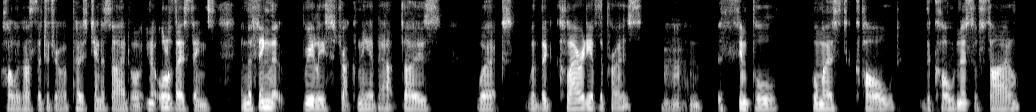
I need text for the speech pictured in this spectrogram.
Holocaust literature or post-genocide or you know all of those things. And the thing that really struck me about those works was the clarity of the prose, mm-hmm. the simple almost cold, the coldness of style,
